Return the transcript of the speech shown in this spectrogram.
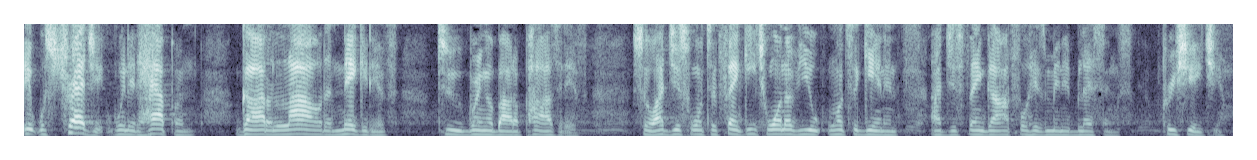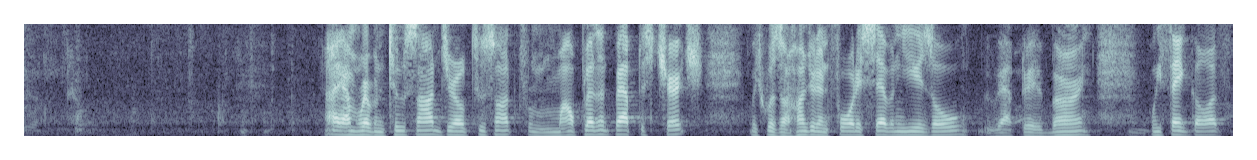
it was tragic when it happened, God allowed a negative to bring about a positive. So I just want to thank each one of you once again, and I just thank God for his many blessings. Appreciate you. Hi, I'm Reverend Toussaint, Gerald Toussaint from Mount Pleasant Baptist Church, which was 147 years old after it burned. We thank God for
